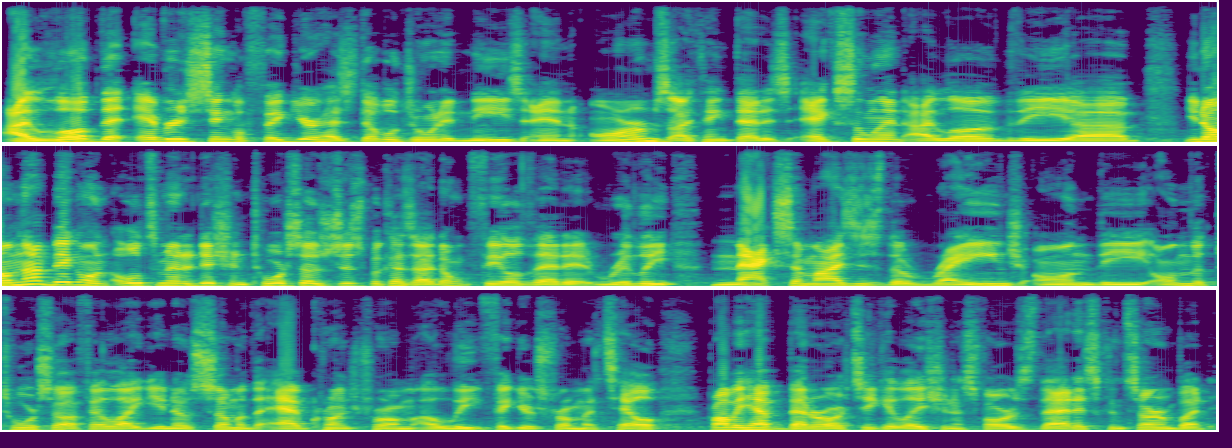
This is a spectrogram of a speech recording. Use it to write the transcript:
I love that every single figure has double jointed knees and arms. I think that is excellent. I love the uh, you know I'm not big on Ultimate Edition torsos just because I don't feel that it really maximizes the range on the on the torso. I feel like you know some of the ab crunch from Elite figures from Mattel probably have better articulation as far as that is concerned. But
